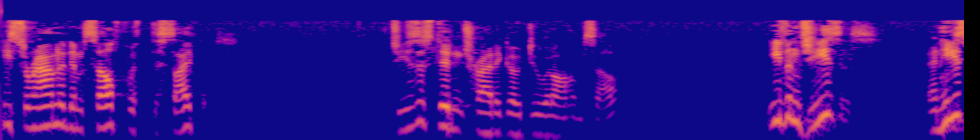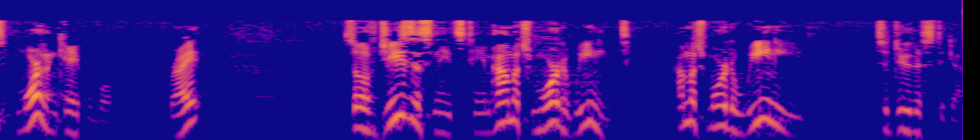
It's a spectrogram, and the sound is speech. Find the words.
He surrounded himself with disciples. Jesus didn't try to go do it all himself. Even Jesus. And he's more than capable, right? So if Jesus needs team, how much more do we need team? How much more do we need to do this together?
